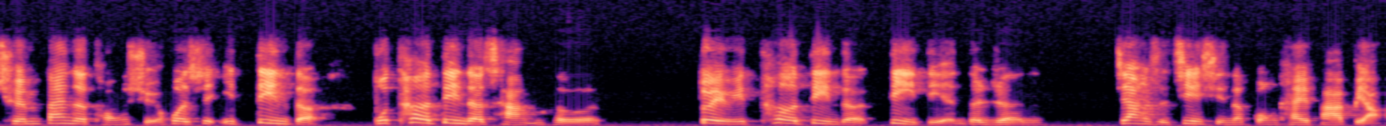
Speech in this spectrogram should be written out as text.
全班的同学或者是一定的。不特定的场合，对于特定的地点的人，这样子进行的公开发表。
